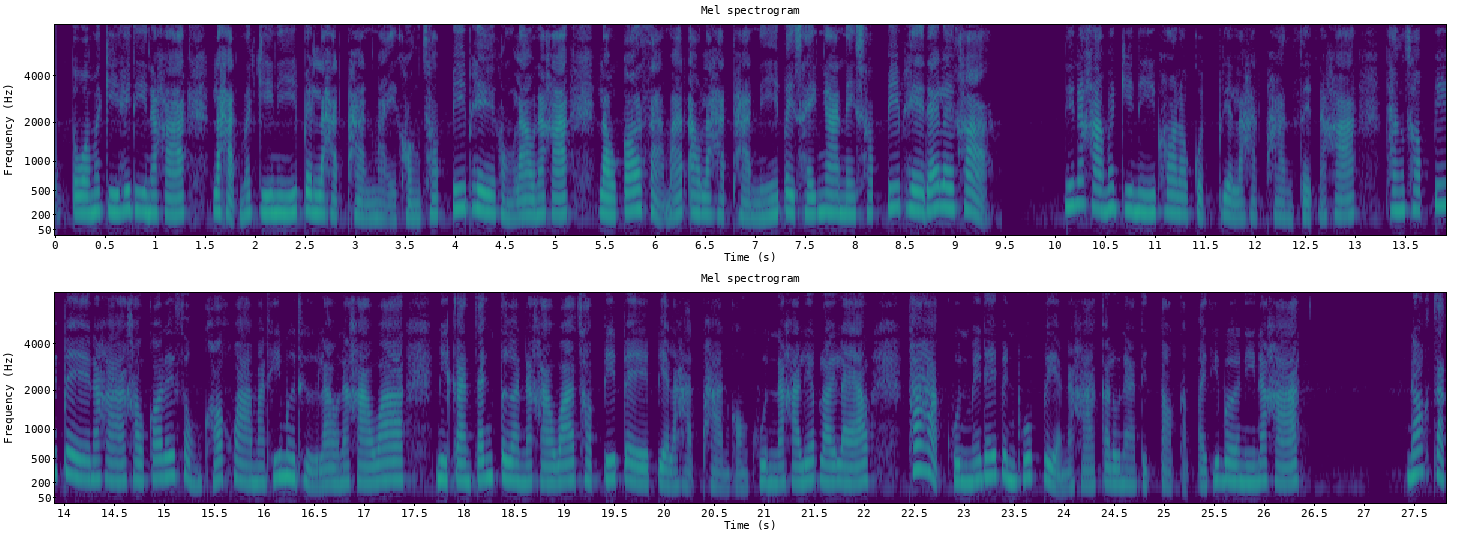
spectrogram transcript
6 ตัวเมื่อกี้ให้ดีนะคะ รหัสเมื่อกี้นี้เป็นรหัสผ่านใหม่ของ Shopee Pay ของเรานะคะ เราก็สามารถเอารหัสผ่านนี้ไปใช้งานใน Shopee Pay ได้เลยค่ะ นี่นะคะเมื่อกี้นี้พอเรากดเปลี่ยนรหัสผ่านเสร็จนะคะ ทาง s h อ p e e Pay นะคะ เขาก็ได้ส่งข้อความมาที่มือถือเรานะคะว่ามีการแจ้งเตือนนะคะว่า s h อ p e e Pay เปลี่ยนรหัสผ่านของคุณนะคะ เรียบร้อยแล้ว ถ้าหากคุณไม่ได้เป็นผู้เปลี่ยนนะคะ กรุณาติดต่อกลับไปที่เบอร์นี้นะคะ นอกจาก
